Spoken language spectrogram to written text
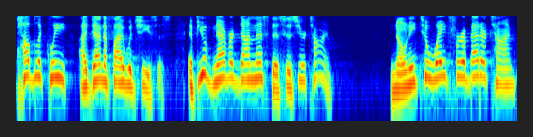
Publicly identify with Jesus. If you've never done this, this is your time. No need to wait for a better time.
